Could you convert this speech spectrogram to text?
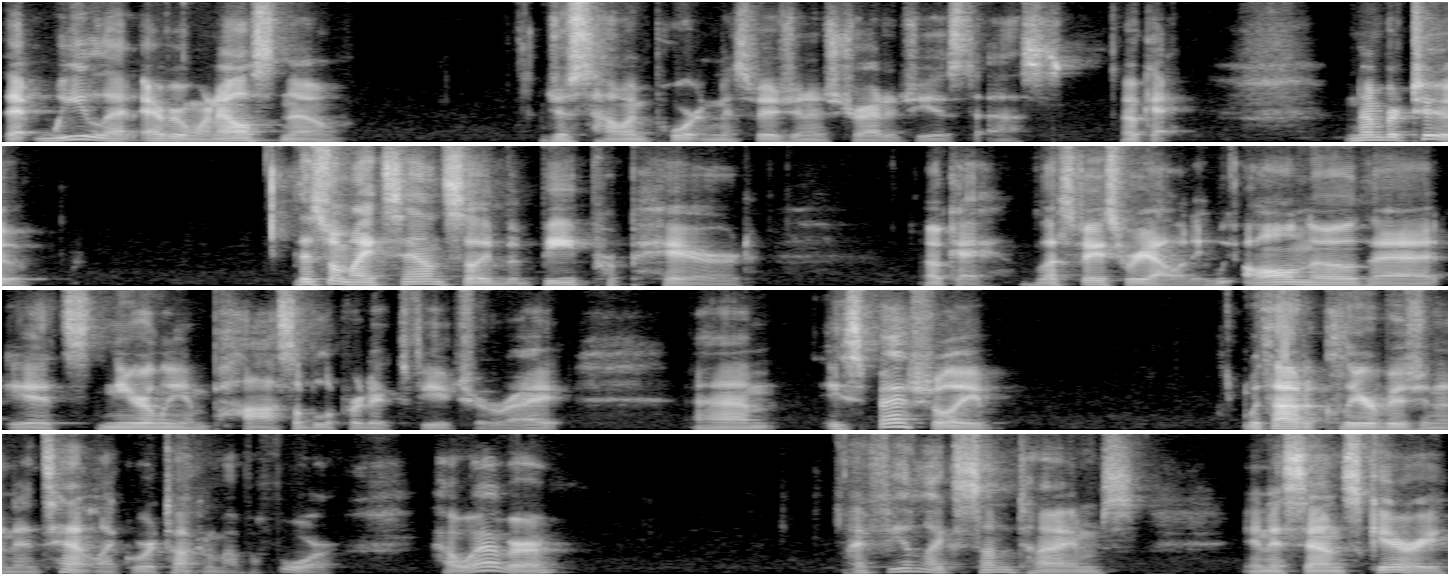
that we let everyone else know just how important this vision and strategy is to us. Okay. Number two this one might sound silly but be prepared okay, let's face reality. We all know that it's nearly impossible to predict future, right? Um, especially without a clear vision and intent, like we were talking about before. However, I feel like sometimes, and it sounds scary,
